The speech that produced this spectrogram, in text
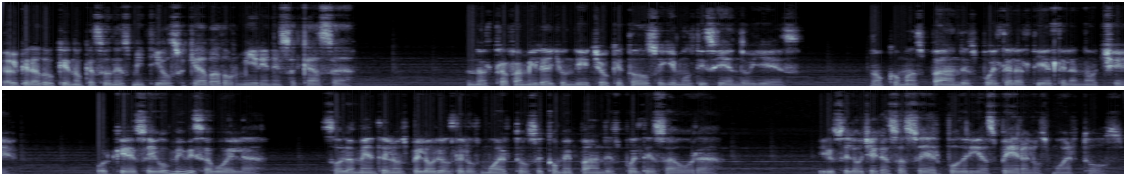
al grado que en ocasiones mi tío se quedaba a dormir en esa casa. En nuestra familia hay un dicho que todos seguimos diciendo y es, no comas pan después de las 10 de la noche, porque según mi bisabuela, solamente en los velorios de los muertos se come pan después de esa hora, y si lo llegas a hacer podrías ver a los muertos.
